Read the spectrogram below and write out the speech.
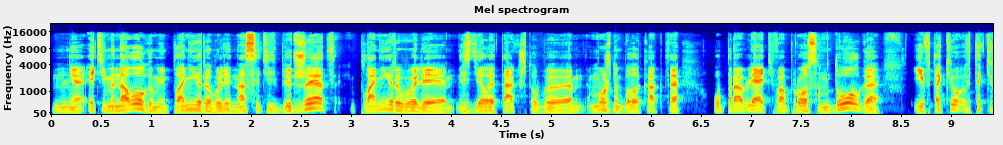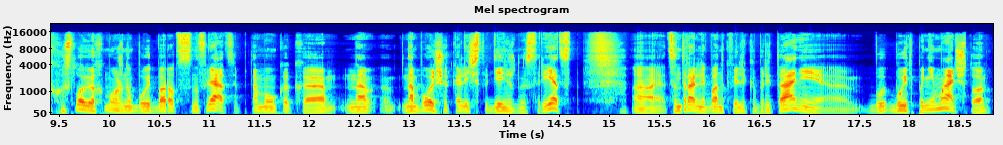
этими налогами планировали насытить бюджет, планировали сделать так, чтобы можно было как-то управлять вопросом долга, и в, таки, в таких условиях можно будет бороться с инфляцией, потому как э, на, на большее количество денежных средств э, Центральный банк Великобритании будет понимать, что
